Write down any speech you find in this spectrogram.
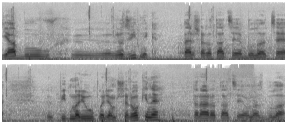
Я був е, розвідник. Перша ротація була це під Маріуполем Широкіне. Втора ротація у нас була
